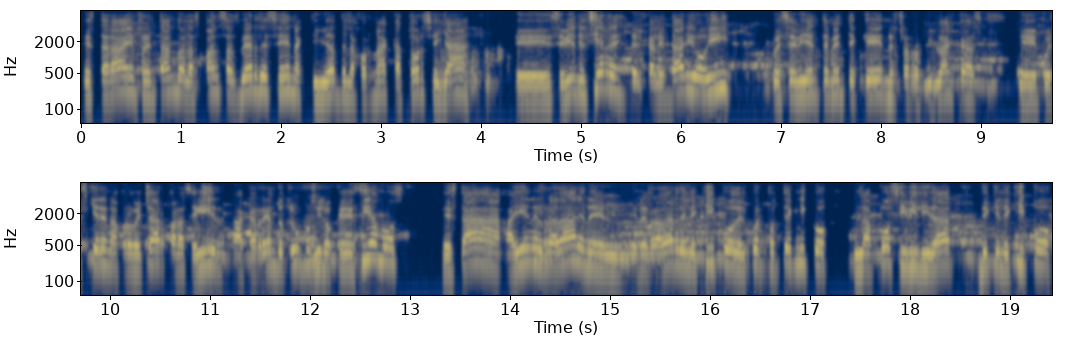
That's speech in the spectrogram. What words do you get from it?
estará enfrentando a las Panzas Verdes en actividad de la jornada 14 ya eh, se viene el cierre del calendario y pues evidentemente que nuestras rojiblancas eh, pues quieren aprovechar para seguir acarreando triunfos y lo que decíamos está ahí en el radar, en el, radar del equipo, del cuerpo técnico, la posibilidad de que el equipo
